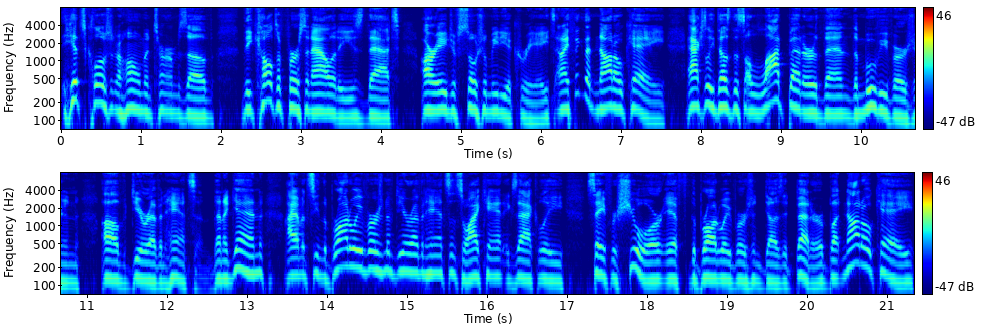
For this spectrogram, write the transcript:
hits closer to home in terms of the cult of personalities that our age of social media creates. And I think that Not Okay actually does this a lot better than the movie version of Dear Evan Hansen. Then again, I haven't seen the Broadway version of Dear Evan Hansen, so I can't exactly say for sure if the Broadway version does it better. But Not Okay,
